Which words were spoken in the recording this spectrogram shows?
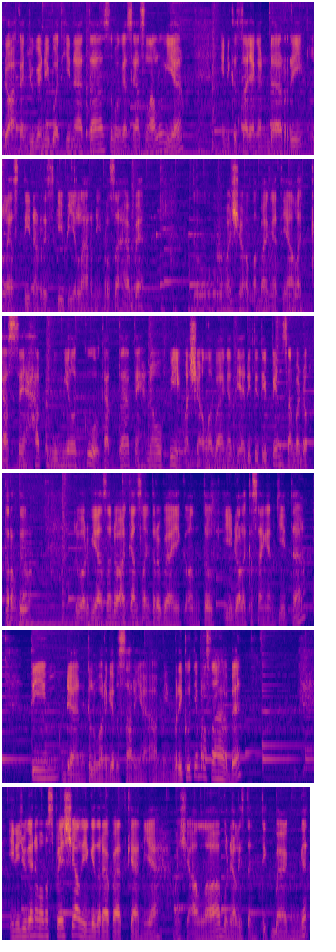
Doakan juga nih buat Hinata semoga sehat selalu ya. Ini kesayangan dari Lesti dan Rizky Pilar nih persahabat Tuh, Masya Allah banget ya, lekas sehat bumilku, kata Teh Novi. Masya Allah banget ya, dititipin sama dokter tuh. Luar biasa, doakan selain terbaik untuk idola kesayangan kita, tim, dan keluarga besarnya. Amin. Berikutnya persahabat, ini juga momen spesial yang kita dapatkan ya. Masya Allah, Bunda Lis cantik banget.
